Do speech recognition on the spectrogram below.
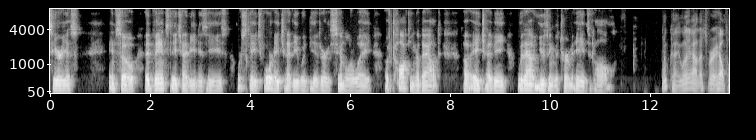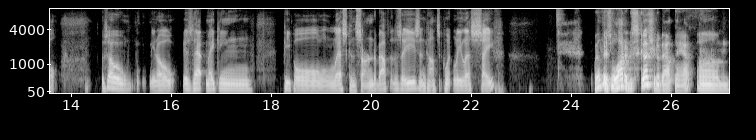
serious. And so, advanced HIV disease or stage four HIV would be a very similar way of talking about uh, HIV without using the term AIDS at all. Okay, well, yeah, that's very helpful. So, you know, is that making people less concerned about the disease and consequently less safe? Well, there's a lot of discussion about that. Um,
